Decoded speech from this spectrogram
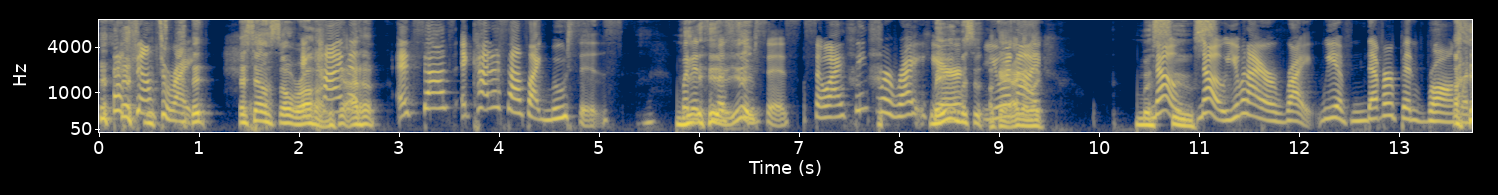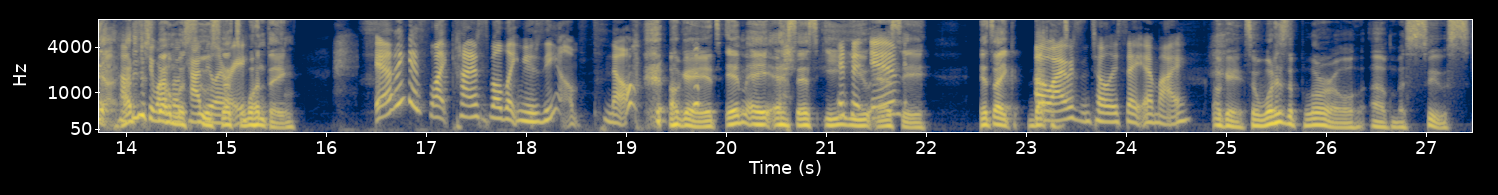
That sounds right. that, that sounds so wrong. kinda- I don't. It sounds, it kind of sounds like mooses, but it's Yeah, yeah. masseuses. So I think we're right here. masseuse- you okay, and I I. Masseuse. no, no, you and I are right. We have never been wrong when it comes you to our spell masseuse? vocabulary. That's one thing. I think it's like kind of spelled like museum. No? Okay, it's M A S S E U S E. It's like Oh, I was totally say, am I? Okay, so what is the plural of masseuse?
